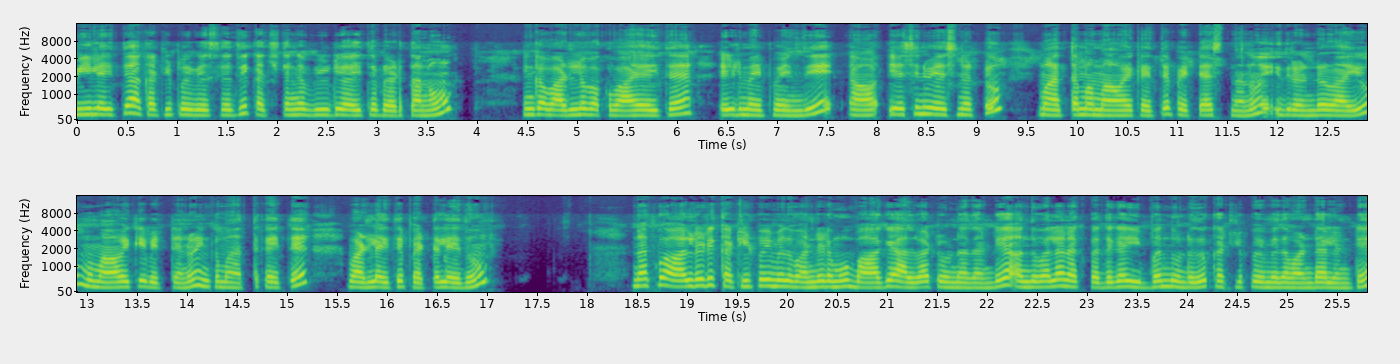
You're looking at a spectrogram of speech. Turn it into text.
వీలైతే ఆ కట్టెల పొయ్యి వేసేది ఖచ్చితంగా వీడియో అయితే పెడతాను. ఇంకా వడలు ఒక వాయి అయితే వేయడం అయిపోయింది వేసిన వేసినట్టు మా అత్త మా మావయ్యకి అయితే పెట్టేస్తున్నాను. ఇది రెండో వాయు. మా మావయ్యకి పెట్టాను. ఇంకా మా అత్తకైతే వడలు అయితే పెట్టలేదు. నాకు ఆల్రెడీ కట్టెల పొయ్యి మీద వండడము బాగా అలవాటు ఉన్నదండి. అందువల్ల నాకు పెద్దగా ఇబ్బంది ఉండదు కట్టెల పొయ్యి మీద వండాలంటే.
